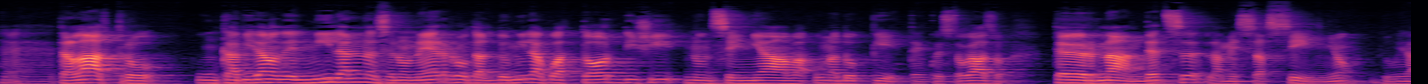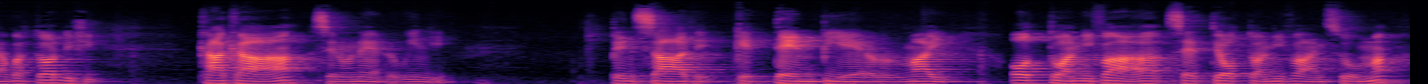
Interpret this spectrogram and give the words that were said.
eh, tra l'altro un capitano del Milan, se non erro, dal 2014 non segnava una doppietta, in questo caso Teo Hernandez l'ha messa a segno, 2014 Kakà, se non erro, quindi pensate che tempi erano, ormai 8 anni fa, 7-8 anni fa, insomma.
